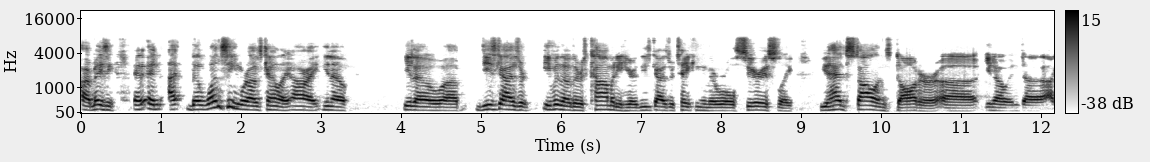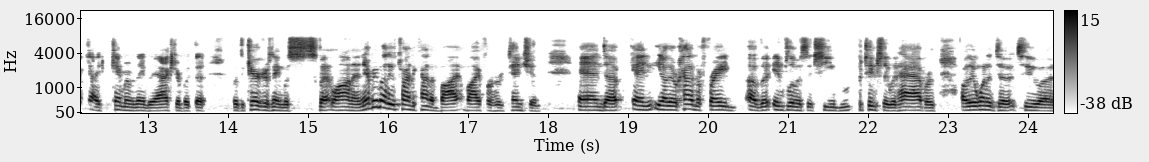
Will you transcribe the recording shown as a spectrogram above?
are amazing. And and I, the one scene where I was kind of like, all right, you know, you know, uh, these guys are, even though there's comedy here, these guys are taking their role seriously. You had Stalin's daughter, uh, you know, and uh, I, I, can't remember the name of the actor, but the but the character's name was Svetlana, and everybody was trying to kind of buy buy for her attention, and uh, and you know they were kind of afraid of the influence that she potentially would have, or or they wanted to to uh,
